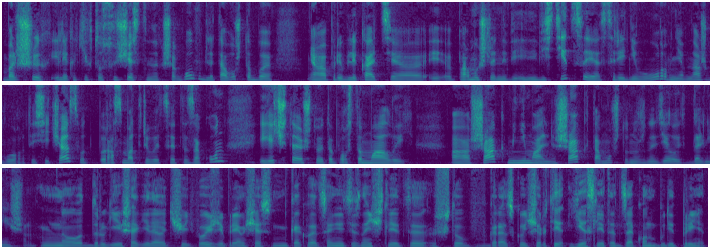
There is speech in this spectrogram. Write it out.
больших или каких-то существенных шагов для того, чтобы а, привлекать э, промышленные инвестиции среднего уровня в наш город. И сейчас вот рассматривается этот закон, и я считаю, что это просто малый а, шаг, минимальный шаг к тому, что нужно делать в дальнейшем. Ну вот другие шаги давайте чуть позже. Прямо сейчас, как вы оцениваете, значит ли это, что в городской черте, если этот закон будет принят,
